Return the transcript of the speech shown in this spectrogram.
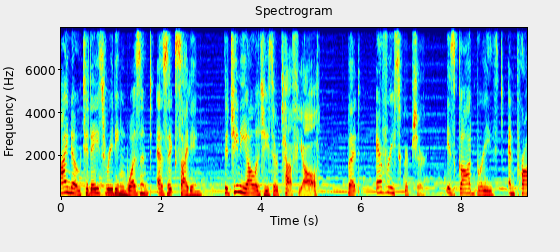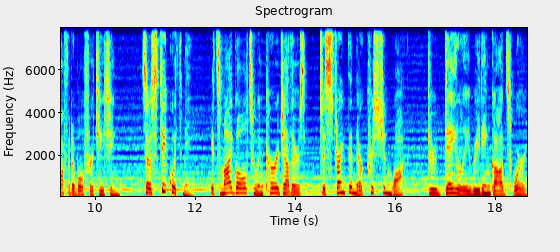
I know today's reading wasn't as exciting. The genealogies are tough, y'all. But every scripture is God breathed and profitable for teaching. So stick with me. It's my goal to encourage others to strengthen their Christian walk through daily reading God's Word,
